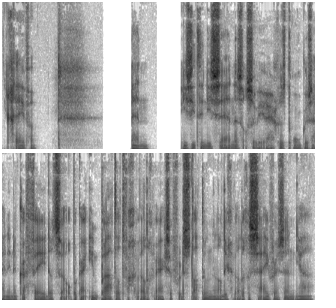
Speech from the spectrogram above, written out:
geven. Je ziet in die scènes als ze weer ergens dronken zijn in een café, dat ze op elkaar inpraten wat voor geweldig werk ze voor de stad doen en al die geweldige cijfers. En ja,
